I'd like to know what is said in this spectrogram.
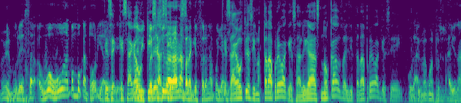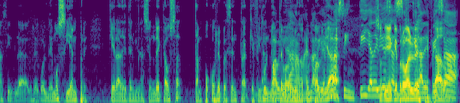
Muy y bien. pureza. Hubo, hubo una convocatoria Que se- de, que se haga de justicia, Ciudadana para que fueran a apoyar. Que se haga justicia. Si no está la prueba, que salga no causa. Y si está la prueba, que se continúe Claro. con el proceso. Hay una, la- recordemos siempre que la determinación de causa tampoco representa que finalmente va a haber una vida. Es culpabilidad. una cintilla de Eso tiene que probarlo que la defensa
